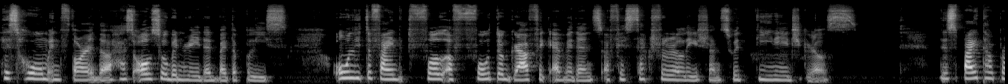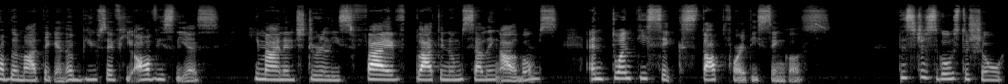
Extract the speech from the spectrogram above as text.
His home in Florida has also been raided by the police, only to find it full of photographic evidence of his sexual relations with teenage girls. Despite how problematic and abusive he obviously is, he managed to release five platinum selling albums and 26 top 40 singles. This just goes to show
